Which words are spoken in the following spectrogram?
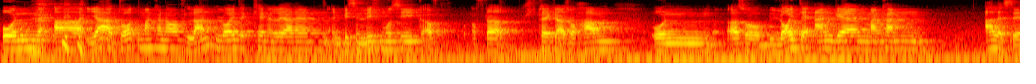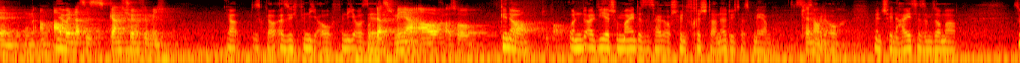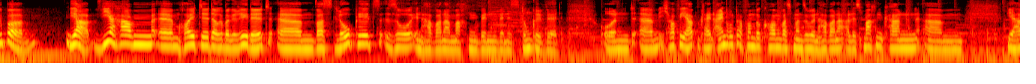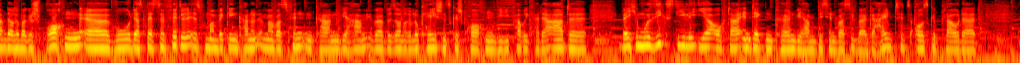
Und äh, ja, dort man kann auch Landleute kennenlernen, ein bisschen Liftmusik auf, auf der Strecke also haben und also Leute angeln, man kann alles sehen und am Abend, ja. das ist ganz schön für mich. Ja, das glaub, also ich finde ich auch, finde ich auch sehr. Und das sehr Meer auch, also genau. Ja, und halt, wie ihr schon meint, es ist halt auch schön frisch da, ne, durch das Meer. Das genau. ist halt auch, wenn es schön heiß ist im Sommer. Super. Ja, wir haben ähm, heute darüber geredet, ähm, was Locals so in Havanna machen, wenn, wenn es dunkel wird. Und ähm, ich hoffe, ihr habt einen kleinen Eindruck davon bekommen, was man so in Havanna alles machen kann. Ähm, wir haben darüber gesprochen, äh, wo das beste Viertel ist, wo man weggehen kann und immer was finden kann. Wir haben über besondere Locations gesprochen, wie die Fabrika der Arte, welche Musikstile ihr auch da entdecken könnt. Wir haben ein bisschen was über Geheimtipps ausgeplaudert.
